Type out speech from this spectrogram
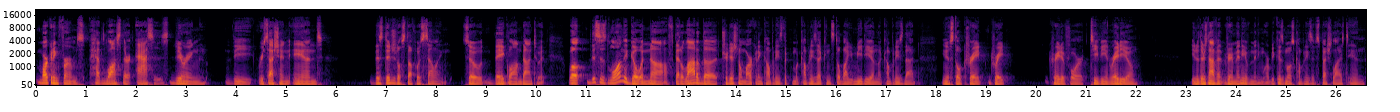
Marketing firms had lost their asses during the recession, and this digital stuff was selling So they glommed onto it. Well, this is long ago enough that a lot of the traditional marketing companies, the companies that can still buy you media and the companies that, you know, still create great creative for TV and radio, you know, there's not very many of them anymore because most companies have specialized in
